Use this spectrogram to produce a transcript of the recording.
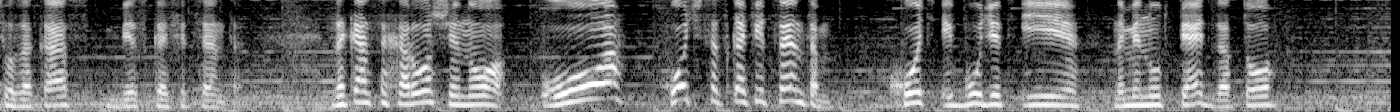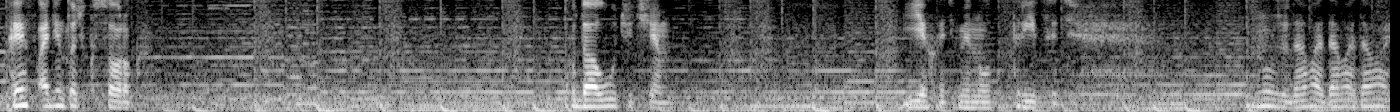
Пропустил заказ без коэффициента. Заказ хороший, но... О! Хочется с коэффициентом. Хоть и будет и на минут 5, зато КФ 1.40. Куда лучше, чем ехать минут 30. Ну же, давай, давай, давай.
